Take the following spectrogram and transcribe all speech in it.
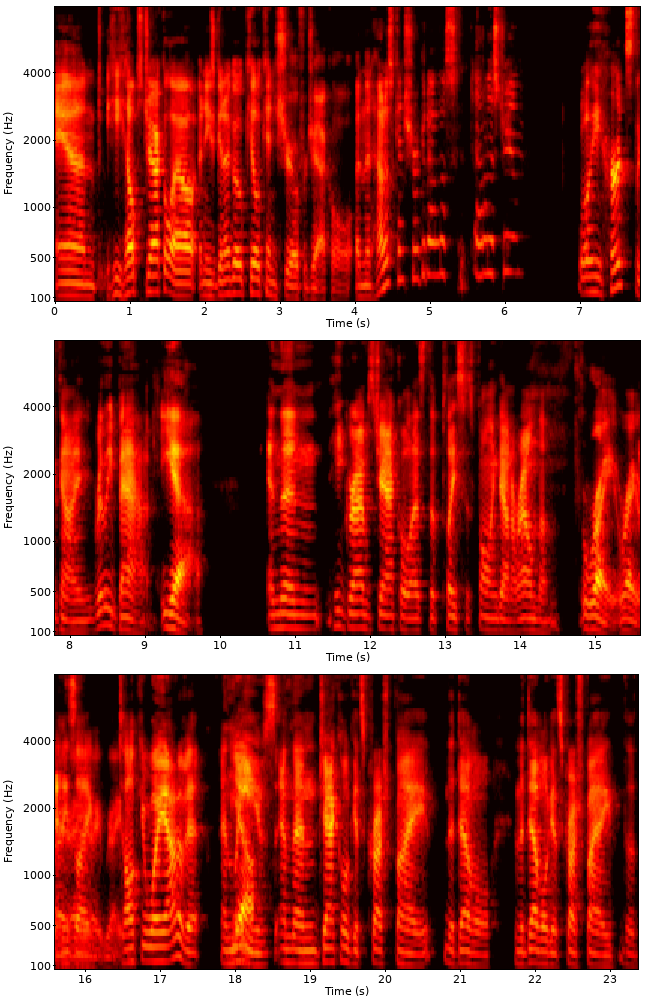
and he helps Jackal out, and he's gonna go kill Kenshiro for Jackal. And then how does Kenshiro get out of this out of this jam? Well, he hurts the guy really bad. Yeah, And then he grabs Jackal as the place is falling down around them. right, right, right. and he's right, like, right, right. "Talk your way out of it," and Yeah. leaves. And then Jackal gets crushed by the devil, and the devil gets crushed by the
